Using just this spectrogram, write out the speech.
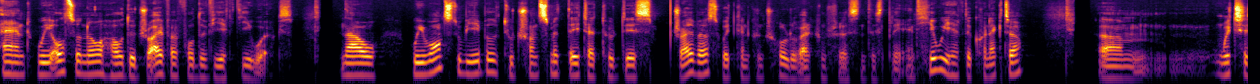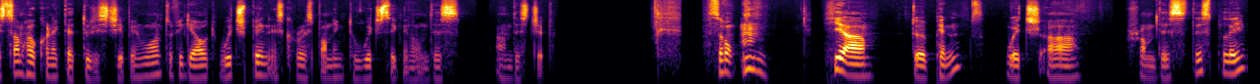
and we also know how the driver for the VFD works. Now we want to be able to transmit data to this driver so it can control the vacuum fluorescent display and here we have the connector um, which is somehow connected to this chip and we want to figure out which pin is corresponding to which signal on this on this chip. So here are the pins which are from this display,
